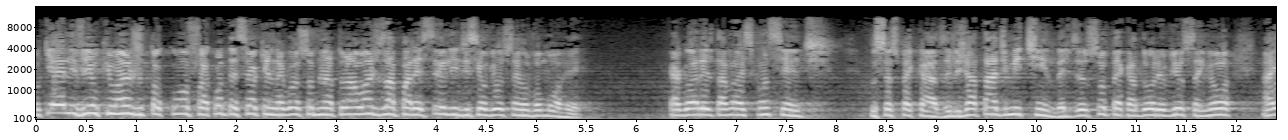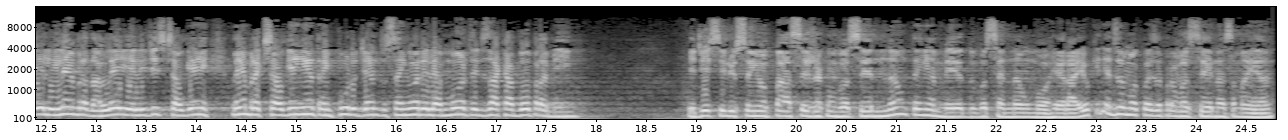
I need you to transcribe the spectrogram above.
Porque ele viu que o anjo tocou, aconteceu aquele negócio sobrenatural, o anjo desapareceu e ele disse: Eu vi o Senhor, vou morrer. Agora ele está mais consciente dos seus pecados, ele já está admitindo, ele diz: Eu sou pecador, eu vi o Senhor. Aí ele lembra da lei, ele diz que se alguém, lembra que se alguém entra impuro diante do Senhor, ele é morto, ele diz: Acabou para mim. E disse-lhe o Senhor, paz seja com você, não tenha medo, você não morrerá. Eu queria dizer uma coisa para você nessa manhã.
